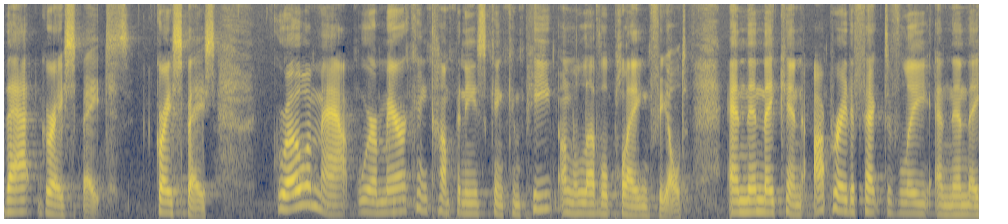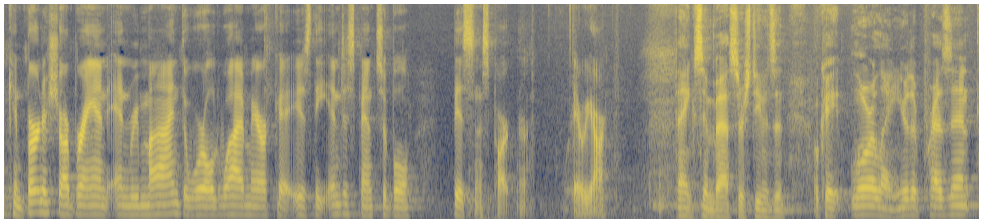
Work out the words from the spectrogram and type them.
that gray space. Gray space grow a map where American companies can compete on a level playing field. And then they can operate effectively, and then they can burnish our brand and remind the world why America is the indispensable business partner. There we are. Thanks, Ambassador Stevenson. Okay, Laura Lane, you're the president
